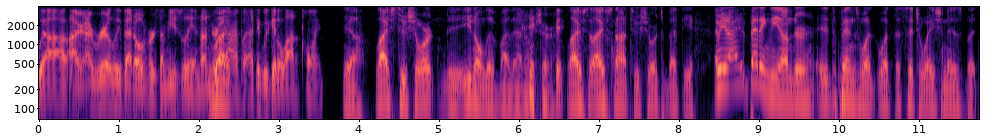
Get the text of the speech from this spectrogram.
Uh, I, I rarely bet overs. I'm usually an under Right. guy, but I think we get a lot of points. Yeah, life's too short. You don't live by that, I'm sure. life's life's not too short to bet the. I mean, I, betting the under. It depends what what the situation is, but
